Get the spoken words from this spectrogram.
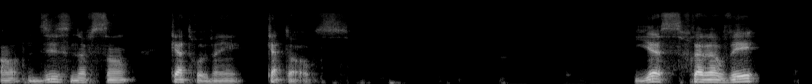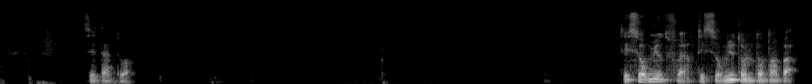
en 1994. Yes, frère Hervé, c'est à toi. T'es sur mute, frère. T'es sur mute, on ne t'entend pas.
